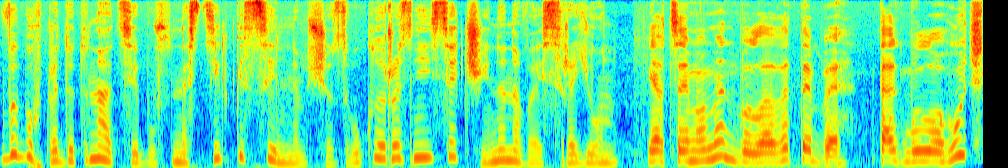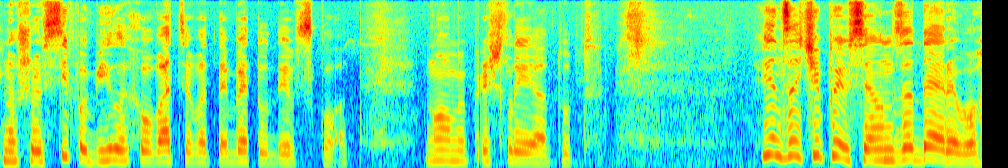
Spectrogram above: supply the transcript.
Вибух при детонації був настільки сильним, що звук рознісся чи не на весь район. Я в цей момент була в АТБ. Так було гучно, що всі побігли ховатися в АТБ туди в склад. Ну, а ми прийшли, а тут він зачепився он за дерево.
